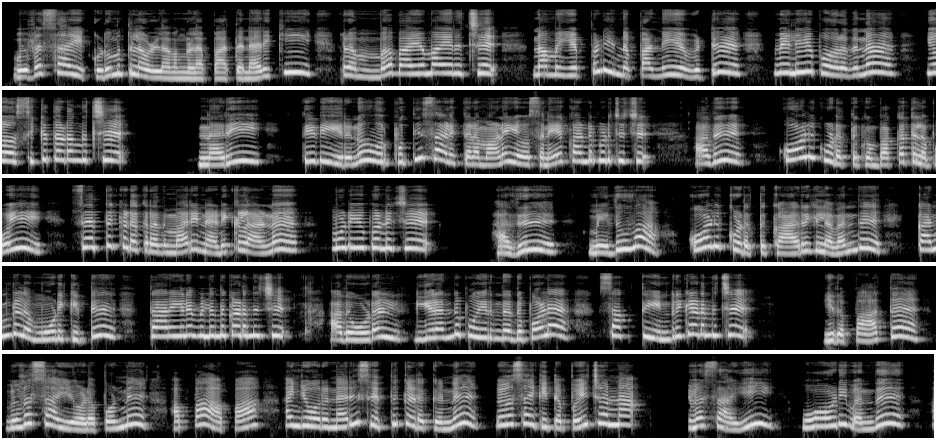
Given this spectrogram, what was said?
விவசாயி குடும்பத்துல உள்ளவங்கள பார்த்த நரிக்கு ரொம்ப பயமாயிருச்சு. நம்ம எப்படி இந்த பண்ணையை விட்டு வெளியே போறதுன்னு யோசிக்க தொடங்குச்சு. நரி திடீர்னு ஒரு புத்திசாலித்தனமான யோசனையை கண்டுபிடிச்சிச்சு. இருக்கும் பக்கத்துல போய் செத்து கிடக்கிறது மாதிரி நடிக்கலான்னு முடிவு பண்ணுச்சு. அது மெதுவா கோழிக்கூடத்துக்கு அருகில வந்து கண்களை மூடிக்கிட்டு தரையில விழுந்து கிடந்துச்சு. அது உடல் இறந்து போயிருந்தது போல சக்தியின்றி கிடந்துச்சு. இத பார்த்த விவசாயியோட பொண்ணு அப்பா அப்பா அங்க ஒரு நரி செத்து கிடக்குன்னு விவசாயி கிட்ட போய் சொன்னா. விவசாயி ஓடி வந்து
